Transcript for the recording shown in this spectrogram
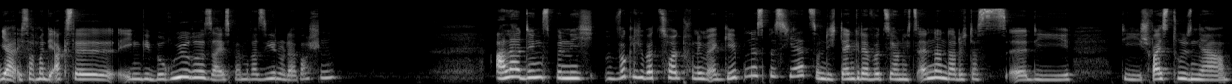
ja, ich sag mal, die Achsel irgendwie berühre, sei es beim Rasieren oder Waschen. Allerdings bin ich wirklich überzeugt von dem Ergebnis bis jetzt und ich denke, da wird sich auch nichts ändern, dadurch, dass äh, die, die Schweißdrüsen ja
